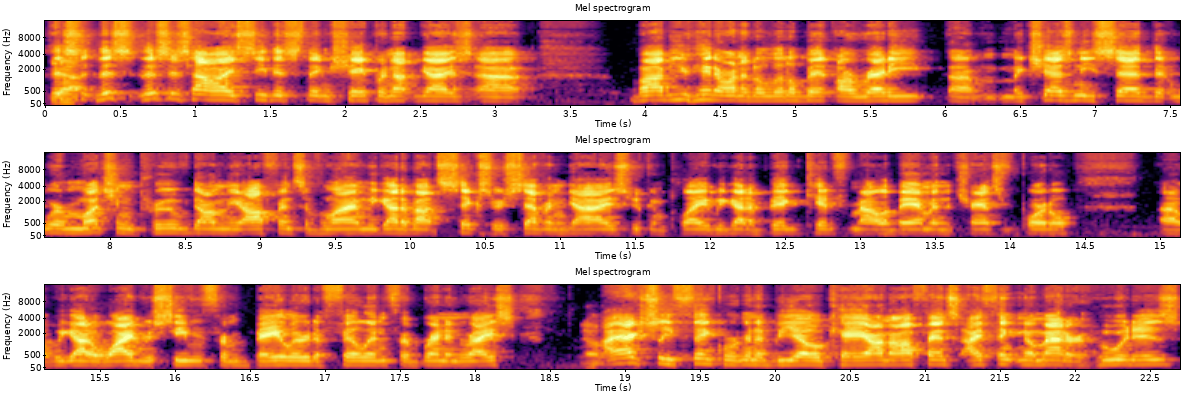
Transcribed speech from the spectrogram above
This, yeah. this, this is how I see this thing shaping up, guys. Uh, Bob, you hit on it a little bit already. Um, McChesney said that we're much improved on the offensive line. We got about six or seven guys who can play. We got a big kid from Alabama in the transfer portal. Uh, we got a wide receiver from Baylor to fill in for Brenden Rice. Yep. I actually think we're going to be okay on offense. I think no matter who it is,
